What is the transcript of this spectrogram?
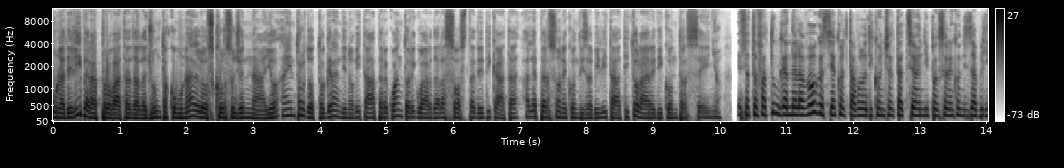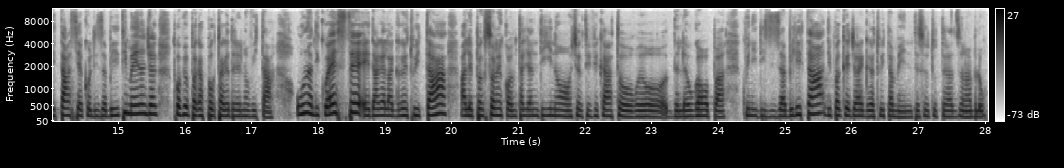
Una delibera approvata dalla Giunta Comunale lo scorso gennaio ha introdotto grandi novità per quanto riguarda la sosta dedicata alle persone con disabilità titolari di contrassegno. È stato fatto un grande lavoro sia col tavolo di concertazione di persone con disabilità sia col disability manager proprio per apportare delle novità. Una di queste è dare la gratuità alle persone con tagliandino certificato dell'Europa, quindi di disabilità, di parcheggiare gratuitamente su tutta la zona blu.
